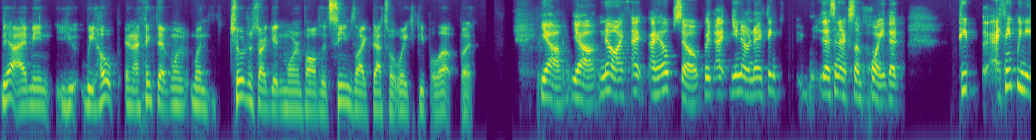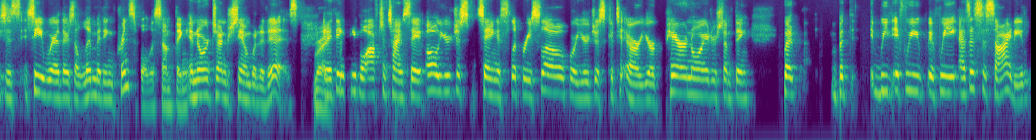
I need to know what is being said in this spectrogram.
yeah i mean you we hope and i think that when when children start getting more involved it seems like that's what wakes people up but yeah yeah. No i i, I hope so. But i you know and i think that's an excellent point that people i think we need to see where there's a limiting principle to something in order to understand what it is. Right. and i think people oftentimes say oh you're just saying a slippery slope or you're just or you're paranoid or something. But but we if we if we as a society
